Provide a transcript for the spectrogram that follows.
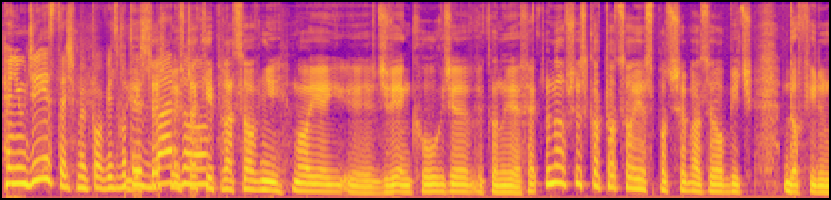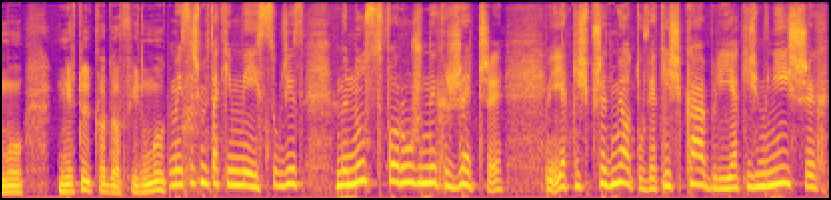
Heniu, gdzie jesteśmy powiedz, bo to jest Jesteśmy bardzo... w takiej pracowni mojej y, dźwięku, gdzie wykonuję efekty. No wszystko to, co jest potrzeba zrobić do filmu, nie tylko do filmu. My jesteśmy w takim miejscu, gdzie jest mnóstwo różnych rzeczy, jakichś przedmiotów, jakichś kabli, jakichś mniejszych,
